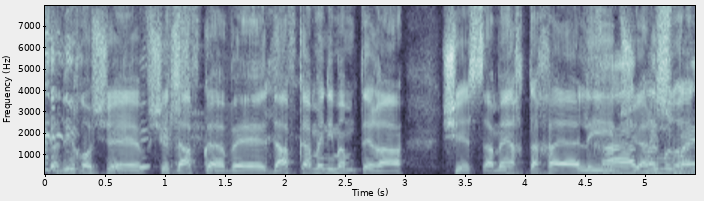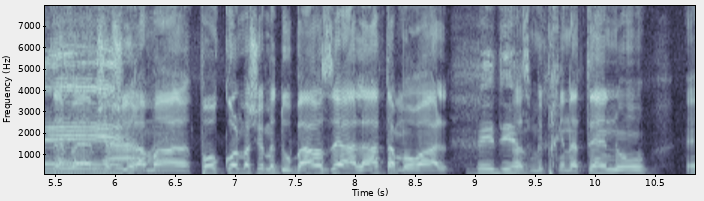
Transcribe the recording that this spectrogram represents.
אז אני חושב שדווקא, ודווקא מני ממטרה, שישמח את החיילים, חד שירימו אותם משמעית. לכתפיים, שישיר אמר, פה כל מה שמדובר זה העלאת המורל. בדיוק. אז מבחינתנו, אה,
